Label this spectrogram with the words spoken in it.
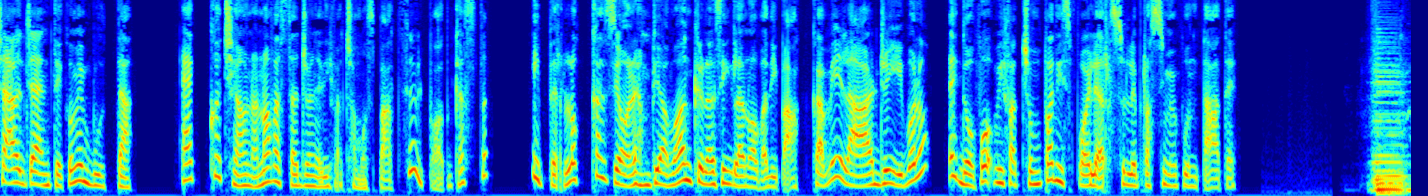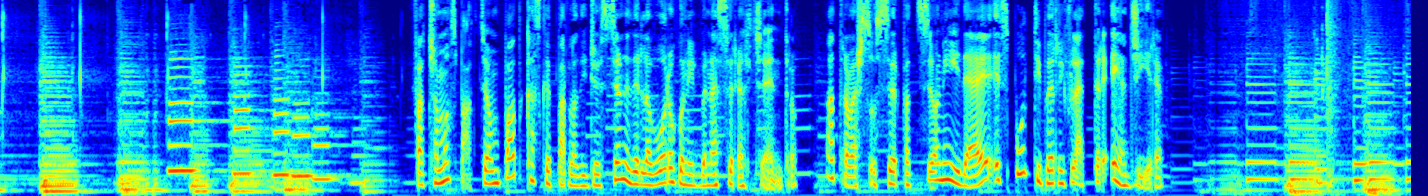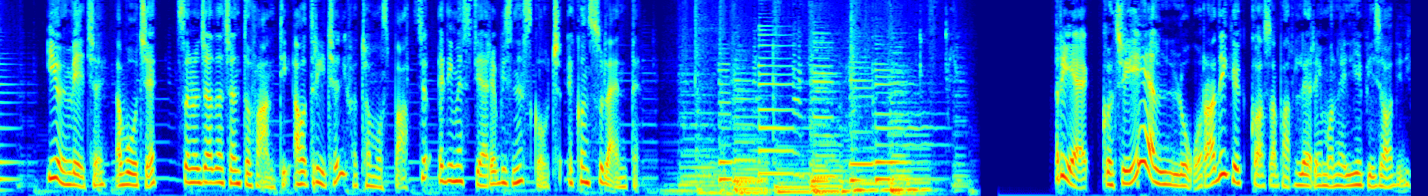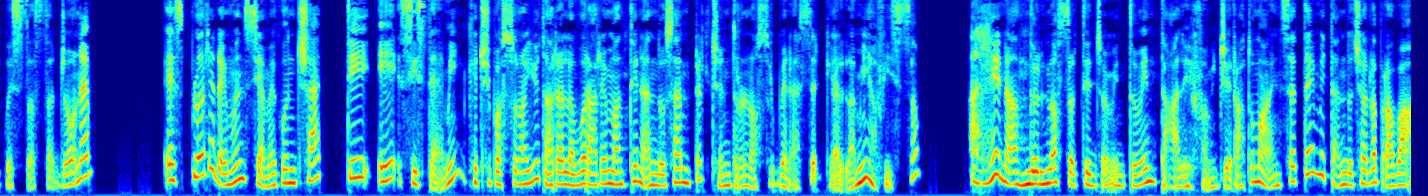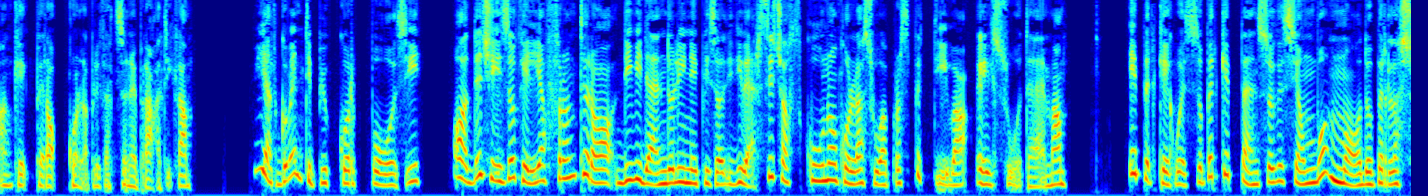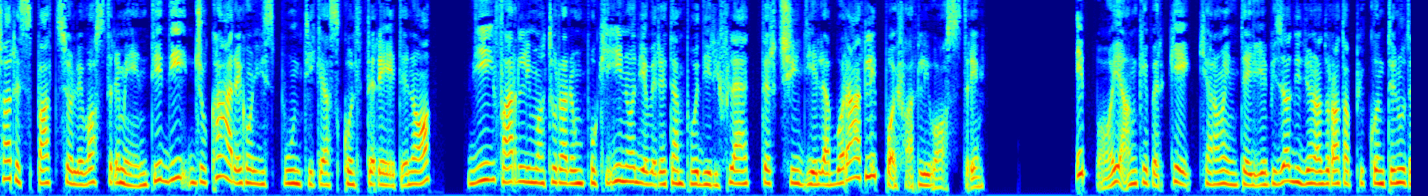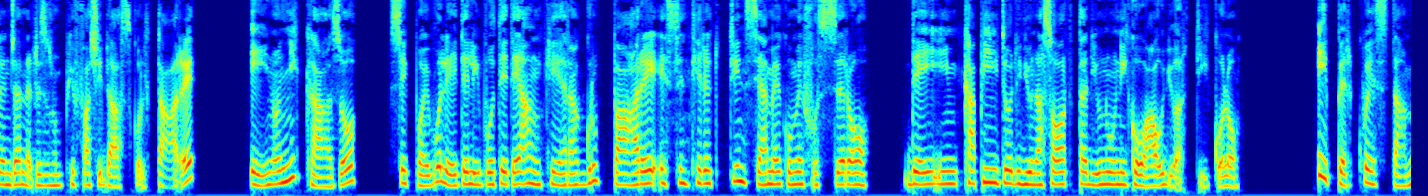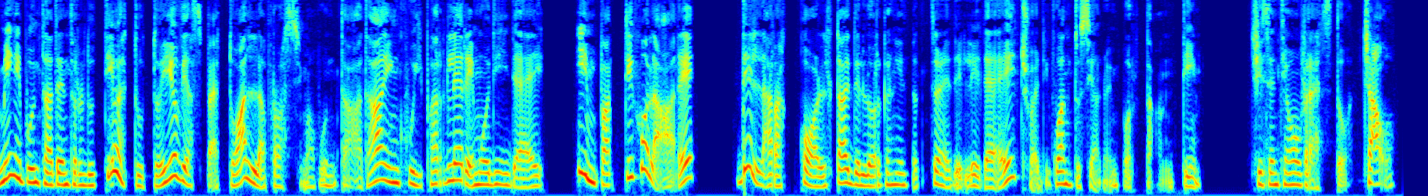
Ciao gente, come butta? Eccoci a una nuova stagione di Facciamo Spazio, il podcast, e per l'occasione abbiamo anche una sigla nuova di pacca, ve la agevolo e dopo vi faccio un po' di spoiler sulle prossime puntate. Facciamo Spazio è un podcast che parla di gestione del lavoro con il benessere al centro, attraverso osservazioni, idee e spunti per riflettere e agire. Io invece, la voce, sono Giada Centofanti, autrice di Facciamo Spazio e di mestiere business coach e consulente. Rieccoci, e allora di che cosa parleremo negli episodi di questa stagione? Esploreremo insieme concetti e sistemi che ci possono aiutare a lavorare mantenendo sempre al centro il nostro benessere, che è la mia fissa, allenando il nostro atteggiamento mentale, il famigerato mindset e mettendoci alla prova anche però con l'applicazione pratica. Gli argomenti più corposi ho deciso che li affronterò dividendoli in episodi diversi, ciascuno con la sua prospettiva e il suo tema. E perché questo? Perché penso che sia un buon modo per lasciare spazio alle vostre menti di giocare con gli spunti che ascolterete, no? Di farli maturare un pochino, di avere tempo di rifletterci, di elaborarli e poi farli vostri. E poi anche perché chiaramente gli episodi di una durata più contenuta in genere sono più facili da ascoltare e in ogni caso se poi volete li potete anche raggruppare e sentire tutti insieme come fossero dei capitoli di una sorta di un unico audio articolo. E per questa mini puntata introduttiva è tutto. Io vi aspetto alla prossima puntata in cui parleremo di idee, in particolare della raccolta e dell'organizzazione delle idee, cioè di quanto siano importanti. Ci sentiamo presto. Ciao!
